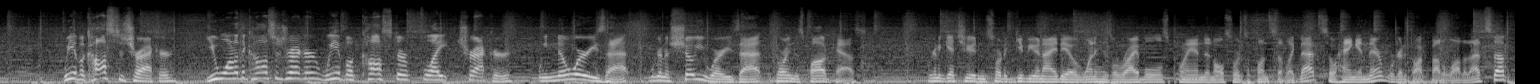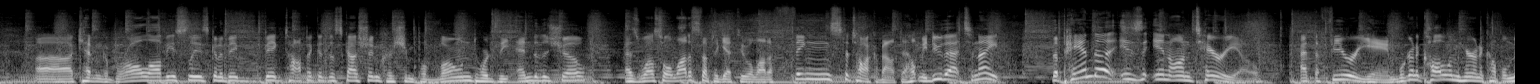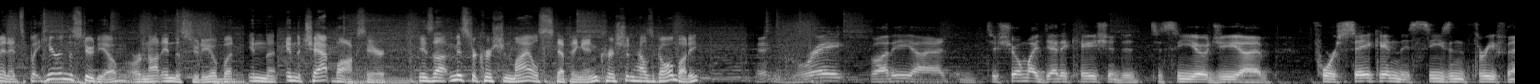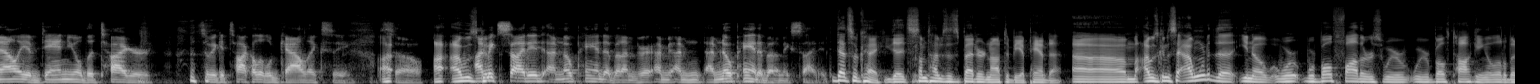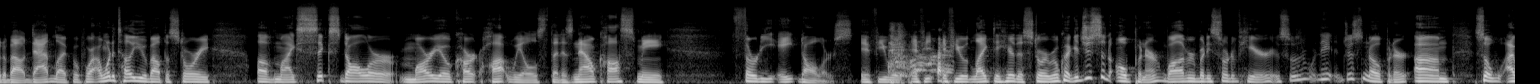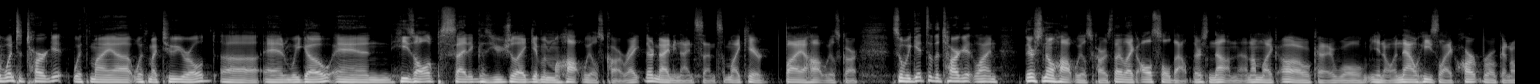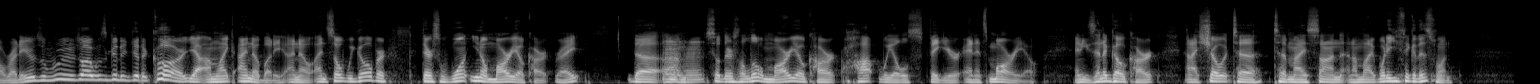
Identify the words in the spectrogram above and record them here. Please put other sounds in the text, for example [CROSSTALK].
We have a Costa tracker. You wanted the Costa tracker? We have a Costa flight tracker. We know where he's at. We're going to show you where he's at during this podcast. We're going to get you and sort of give you an idea of when his arrival is planned and all sorts of fun stuff like that. So hang in there. We're going to talk about a lot of that stuff. Uh, Kevin Cabral, obviously, is going to be a big topic of discussion. Cristian Pavón towards the end of the show as well. So a lot of stuff to get to, a lot of things to talk about. To help me do that tonight, the Panda is in Ontario at the Fury game. We're going to call him here in a couple minutes, but here in the studio, or not in the studio, but in the in the chat box here is uh, Mr. Christian Miles stepping in. Christian, how's it going, buddy? Great, buddy. Uh, to show my dedication to, to COG, I've forsaken the season three finale of Daniel the Tiger so we could talk a little galaxy. So I, I was. I'm gonna- excited. I'm no panda, but I'm very. I'm, I'm, I'm no panda, but I'm excited. That's okay. It's- Sometimes it's better not to be a panda. Um, I was going to say I wanted to, you know, we're, we're both fathers. We were we were both talking a little bit about dad life before. I want to tell you about the story of my six dollar Mario Kart Hot Wheels that has now cost me thirty-eight dollars. If you would, if you, if you would like to hear this story real quick, it's just an opener while everybody's sort of here. It's just an opener. Um, so I went to Target with my uh, with my two-year-old, uh, and we go, and he's all excited because usually I give him a Hot Wheels car, right? They're ninety-nine cents. I'm like, here, buy a Hot Wheels car. So we get to the Target line. There's no Hot Wheels cars. They're like all sold out. There's none. And I'm like, oh, okay, well, you know. And now he's like heartbroken already. It was, I was gonna get a car. Yeah, I'm like, I know, buddy, I know. And so we go over. There's one, you know, Mario Kart, right? The um, so there's a little Mario Kart Hot Wheels figure, and it's Mario, and he's in a go kart, and I show it to to my son, and I'm like, "What do you think of this one?"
